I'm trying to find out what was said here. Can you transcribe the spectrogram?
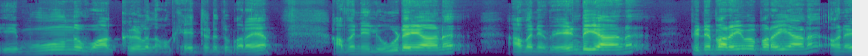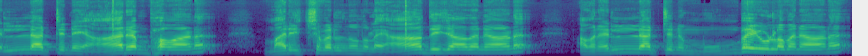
ഈ മൂന്ന് വാക്കുകൾ നമുക്ക് ഏറ്റെടുത്ത് പറയാം. അവനിലൂടെയാണ് അവന് വേണ്ടിയാണ്. പിന്നെ പറയുമ്പോൾ പറയാണ് അവൻ എല്ലാറ്റിന്റെ ആരംഭമാണ്. മരിച്ചവരിൽ നിന്നുള്ള ആദിജാതനാണ്. അവൻ എല്ലാറ്റിനും മുമ്പേ ഉള്ളവനാണ്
